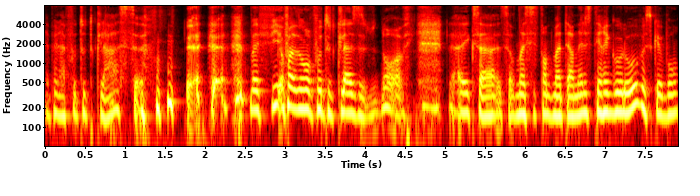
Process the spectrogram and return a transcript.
Il y avait la photo de classe. Ma fille, enfin non, photo de classe, non, avec, avec sa, son assistante maternelle, c'était rigolo parce que bon,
